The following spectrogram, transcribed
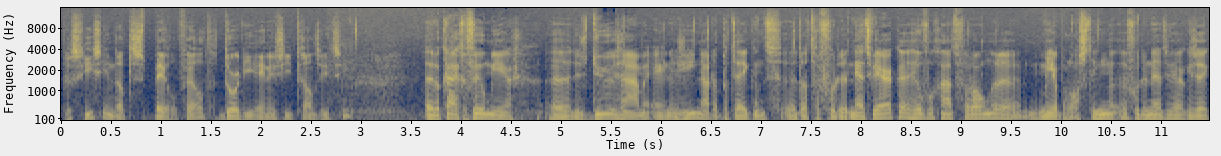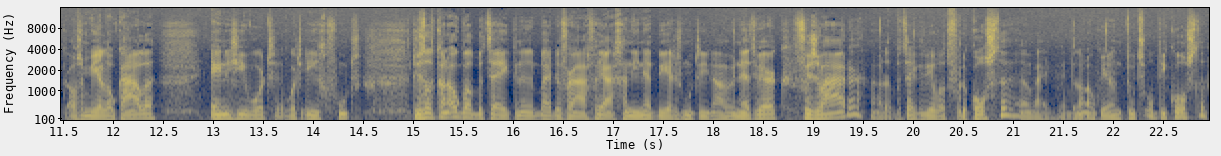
precies in dat speelveld door die energietransitie? We krijgen veel meer dus duurzame energie. Nou, dat betekent dat er voor de netwerken heel veel gaat veranderen. Meer belasting voor de netwerken, zeker als er meer lokale energie wordt, wordt ingevoerd. Dus dat kan ook wat betekenen bij de vraag van ja, gaan die netbeheerders, moeten die nou hun netwerk verzwaren? Nou, dat betekent weer wat voor de kosten. En wij hebben dan ook weer een toets op die kosten.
